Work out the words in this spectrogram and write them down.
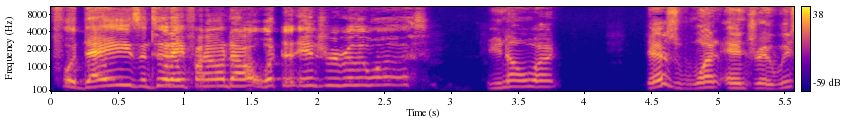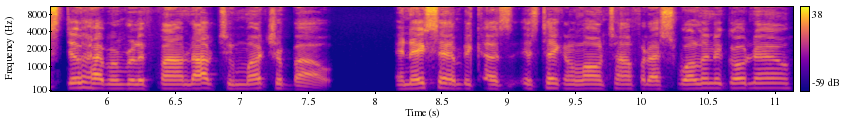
for days until they found out what the injury really was? You know what? There's one injury we still haven't really found out too much about. And they said because it's taking a long time for that swelling to go down.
